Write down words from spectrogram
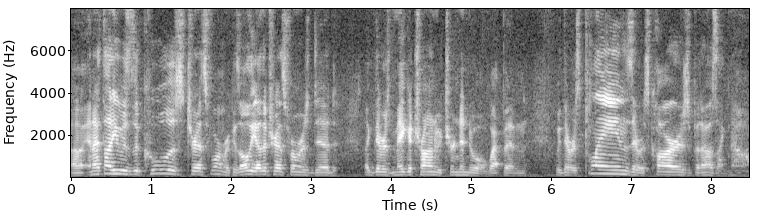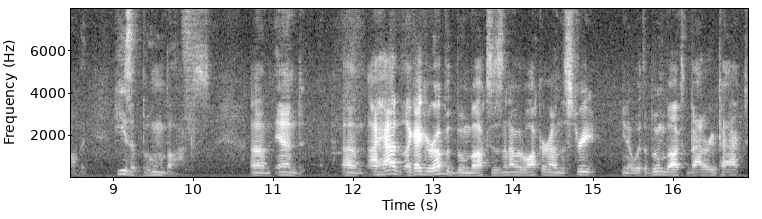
Uh, and I thought he was the coolest Transformer because all the other Transformers did, like there was Megatron who turned into a weapon. There was planes, there was cars, but I was like, no, but he's a boombox. Um, and um, I had like I grew up with boom boxes, and I would walk around the street, you know, with a boombox battery packed,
